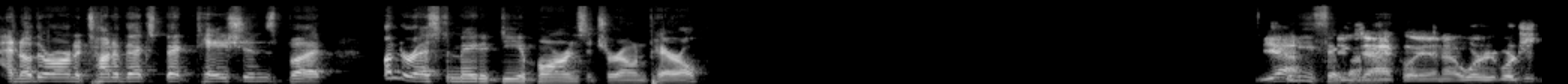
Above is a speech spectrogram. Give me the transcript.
I know there aren't a ton of expectations, but underestimated Dia Barnes at your own peril. Yeah, exactly. And uh, we're we're just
